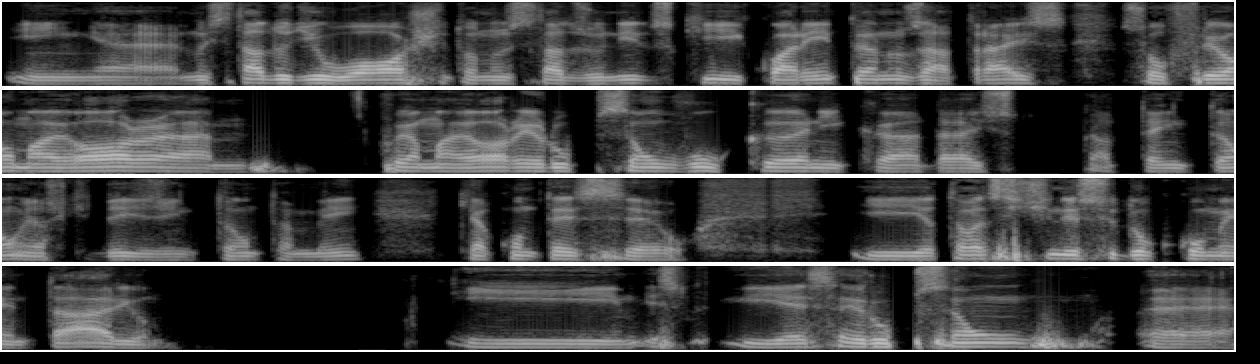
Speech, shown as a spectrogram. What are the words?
em, uh, no estado de Washington, nos Estados Unidos, que 40 anos atrás sofreu a maior, foi a maior erupção vulcânica da até então, e acho que desde então também, que aconteceu. E eu estava assistindo esse documentário e, e essa erupção é,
